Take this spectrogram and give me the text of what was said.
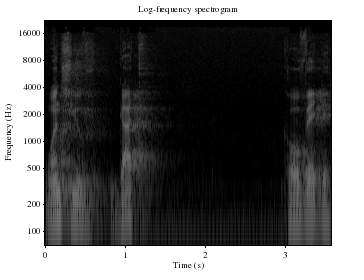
once you've got COVID,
